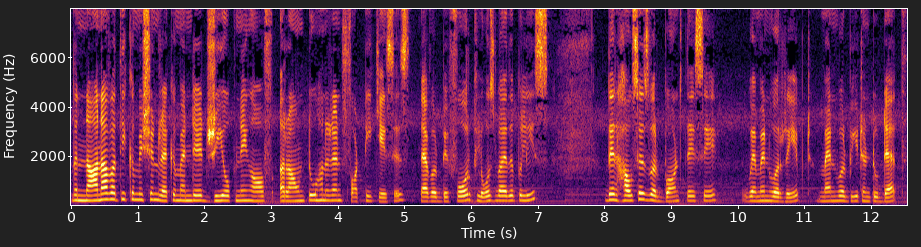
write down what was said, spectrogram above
The Nanavati Commission recommended reopening of around 240 cases that were before closed by the police. Their houses were burnt, they say, women were raped, men were beaten to death,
